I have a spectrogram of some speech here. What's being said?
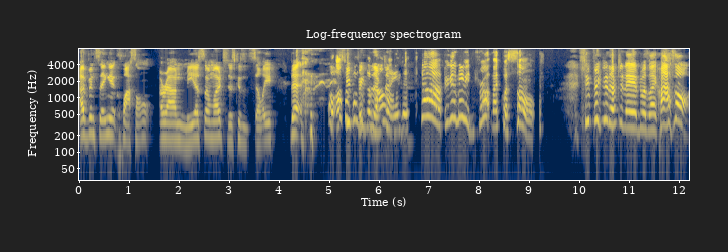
I've been saying it croissant around Mia so much just because it's silly that Well, oh, also she because of picked the it up to- Stop! You're to make me drop my croissant. she picked it up today and was like croissant.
